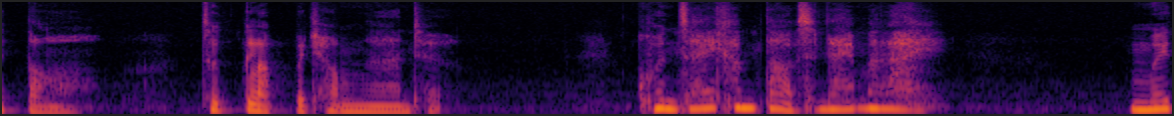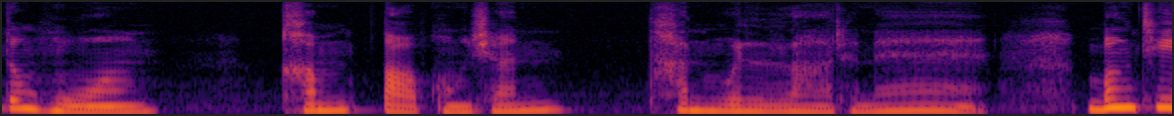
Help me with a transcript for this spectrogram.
ศต่อ เธอกลับไปทำงานเถอะ คุณจะให้คำตอบฉันได้เมื่อไหร่ ไม่ต้องห่วงคำตอบของฉัน ทันเวลาเธอแน่ บางที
